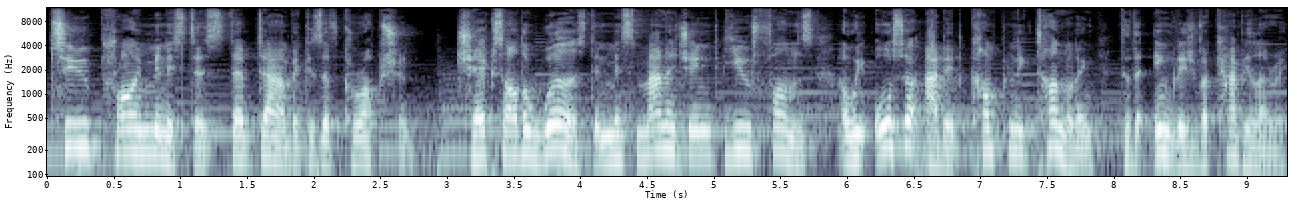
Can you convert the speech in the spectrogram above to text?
Two prime ministers stepped down because of corruption. Czechs are the worst in mismanaging EU funds and we also added company tunnelling to the English vocabulary.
